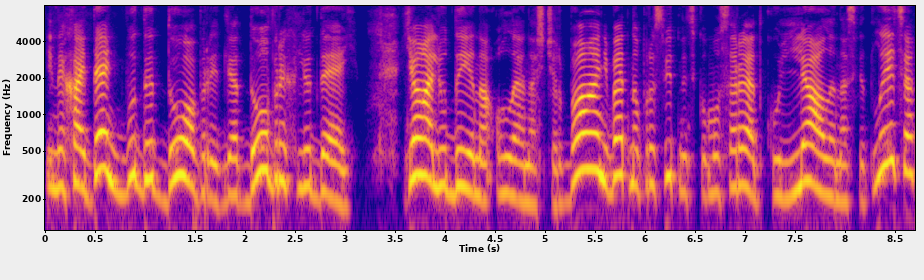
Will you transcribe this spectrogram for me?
І нехай день буде добрий для добрих людей. Я людина Олена Щербань, в етнопросвітницькому осередку Лялина Світлиця.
